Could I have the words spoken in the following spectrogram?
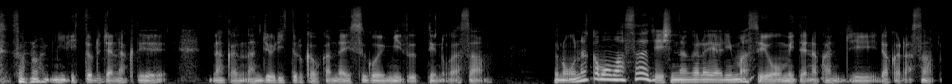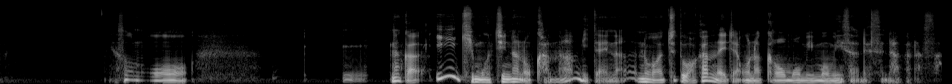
その2リットルじゃなくてなんか何十リットルか分かんない。すごい水っていうのがさ。そのお腹もマッサージしながらやりますよ。みたいな感じだからさ。そのなんかいい気持ちなのかなみたいなのはちょっと分かんないじゃん。お腹をもみもみされせながらさ。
